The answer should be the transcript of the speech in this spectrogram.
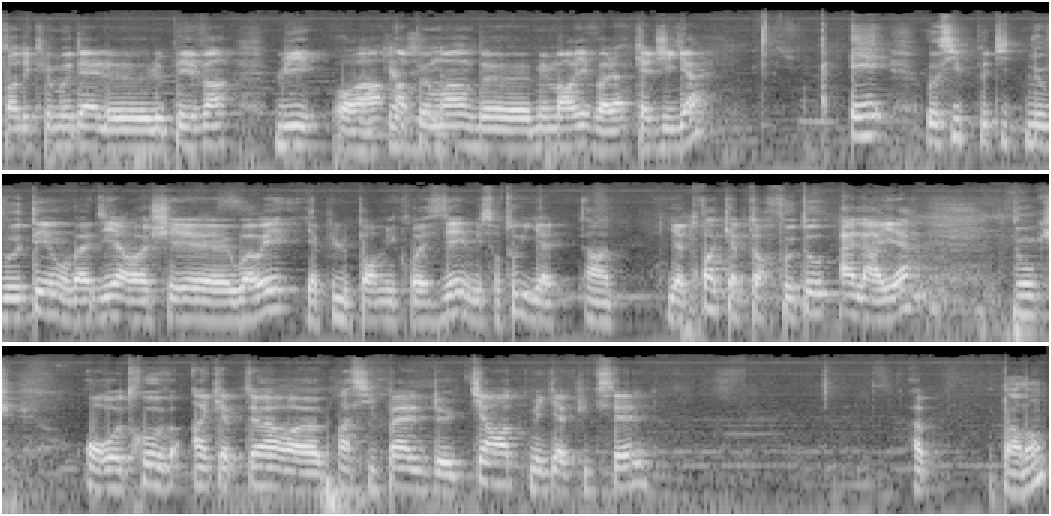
tandis que le modèle, euh, le P20, lui, aura 4 un peu moins de mémoire vive, voilà, 4 Go. Et aussi, petite nouveauté, on va dire, chez euh, Huawei, il n'y a plus le port micro SD, mais surtout, il y a, un- il y a trois capteurs photo à l'arrière. Donc, on retrouve un capteur principal de 40 mégapixels. Pardon?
